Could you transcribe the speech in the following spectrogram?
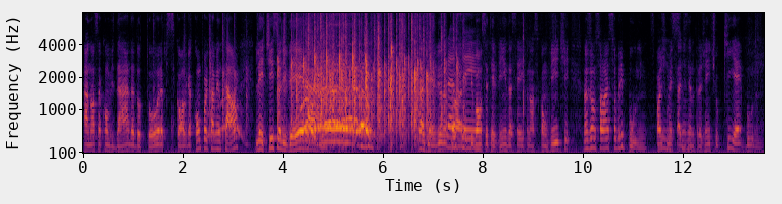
a nossa convidada, a doutora, psicóloga comportamental, Letícia Oliveira. Prazer, viu, doutora? Prazer. Que bom você ter vindo, aceito o nosso convite. Nós vamos falar sobre bullying. Você pode Isso. começar dizendo pra gente o que é bullying?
